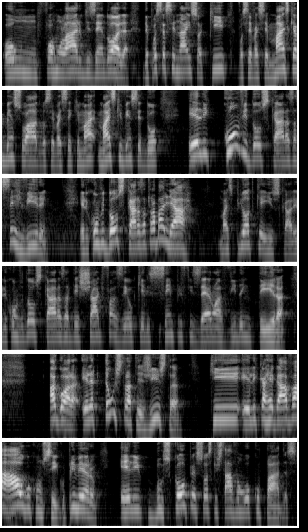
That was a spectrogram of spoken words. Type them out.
ou um formulário dizendo: olha, depois que assinar isso aqui, você vai ser mais que abençoado, você vai ser que mais, mais que vencedor. Ele convidou os caras a servirem. Ele convidou os caras a trabalhar. Mas pior do que isso, cara, ele convidou os caras a deixar de fazer o que eles sempre fizeram a vida inteira. Agora, ele é tão estrategista que ele carregava algo consigo. Primeiro, ele buscou pessoas que estavam ocupadas.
